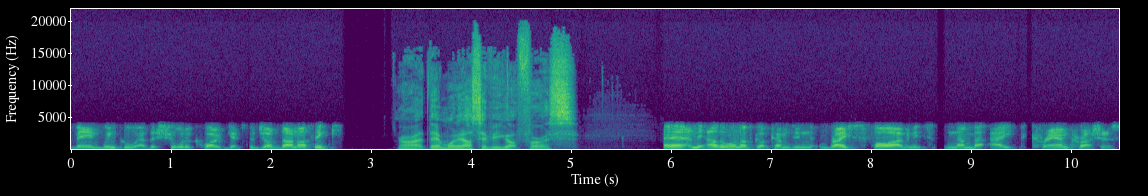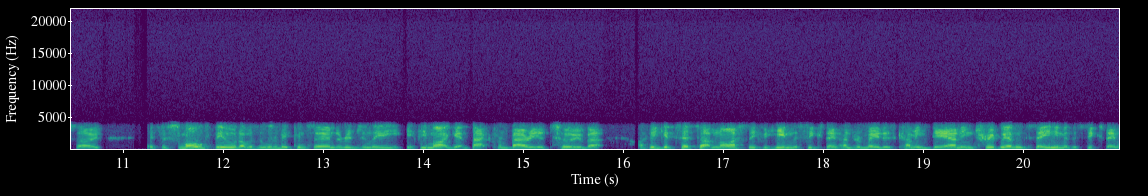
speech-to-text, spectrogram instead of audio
Van Winkle at the shorter quote gets the job done, I think. All right, then what else have you got for us? Uh, and the other one I've got comes in race five, and it's number eight, Crown Crusher. So it's a small field. I was a little bit concerned originally if he might get back from barrier two, but I think it sets up nicely for him the 1600 metres coming down in trip. We haven't seen him at the 1600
